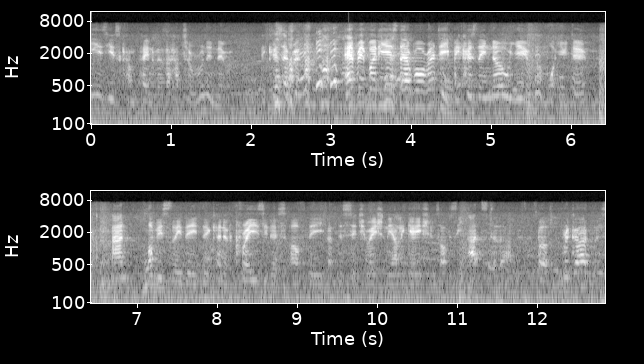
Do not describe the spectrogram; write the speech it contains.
easiest campaign I've ever had to run in Newham. Because every, everybody is there already because they know you and what you do. And obviously the, the kind of craziness of the of the situation, the allegations obviously adds to that. But regardless,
